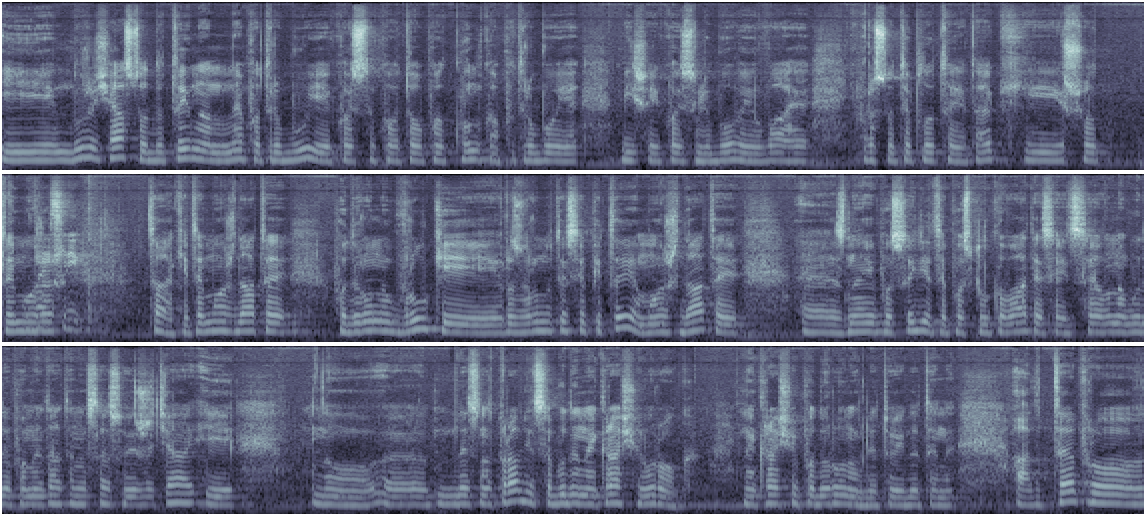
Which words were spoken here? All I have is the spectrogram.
І дуже часто дитина не потребує якогось такого того пакунку, а потребує більше якоїсь любові, уваги і просто теплоти. Так? І що ти можеш. рік. Так, і ти можеш дати подарунок в руки, розвернутися піти, можеш дати е, з нею посидіти, поспілкуватися, і це вона буде пам'ятати на все своє життя. І ну, е, десь насправді це буде найкращий урок, найкращий подарунок для тої дитини. А те про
